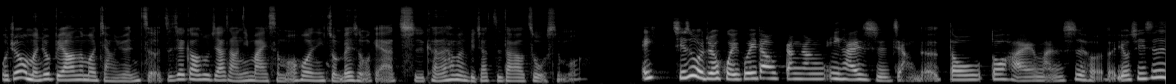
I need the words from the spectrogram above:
我觉得我们就不要那么讲原则，直接告诉家长你买什么或者你准备什么给他吃，可能他们比较知道要做什么。哎，其实我觉得回归到刚刚一开始讲的，都都还蛮适合的，尤其是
